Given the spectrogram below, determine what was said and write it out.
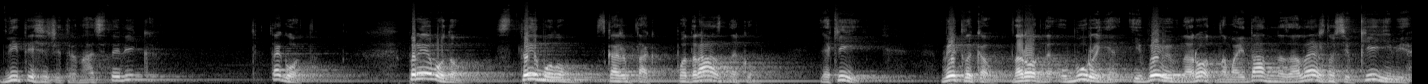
2013 рік. Так от, приводом, стимулом, скажімо так, подразником, який викликав народне обурення і вивів народ на Майдан Незалежності в Києві,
